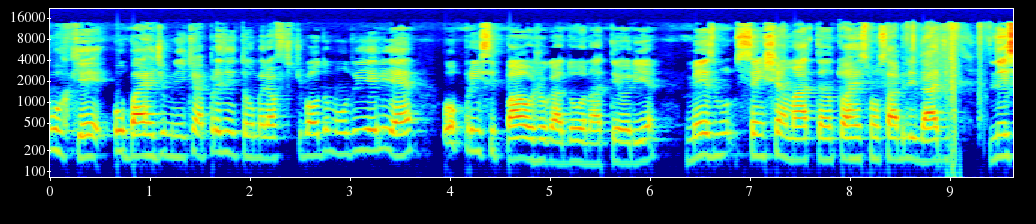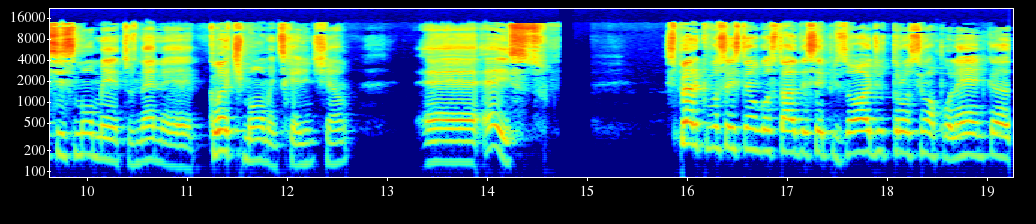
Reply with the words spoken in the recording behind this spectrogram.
porque o Bayern de Munique apresentou o melhor futebol do mundo e ele é o principal jogador na teoria, mesmo sem chamar tanto a responsabilidade nesses momentos, né? Clutch moments que a gente chama. É, é isso. Espero que vocês tenham gostado desse episódio. Trouxe uma polêmica,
